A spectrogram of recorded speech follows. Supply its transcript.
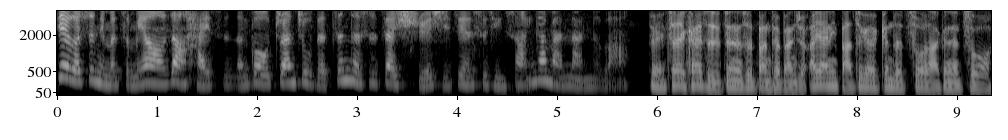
第二个是你们怎么样让孩子能够专注的，真的是在学习这件事情上，应该蛮难的吧？对，在一开始真的是半推半就，哎呀，你把这个跟着做啦，跟着做。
